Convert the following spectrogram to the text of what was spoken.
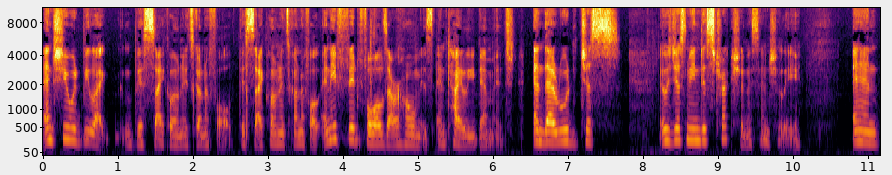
And she would be like, This cyclone it's going to fall. This cyclone it's going to fall. And if it falls, our home is entirely damaged. And that would just, it would just mean destruction, essentially. And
